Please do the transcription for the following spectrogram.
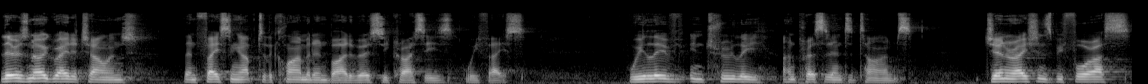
There is no greater challenge than facing up to the climate and biodiversity crises we face. We live in truly unprecedented times. Generations before us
